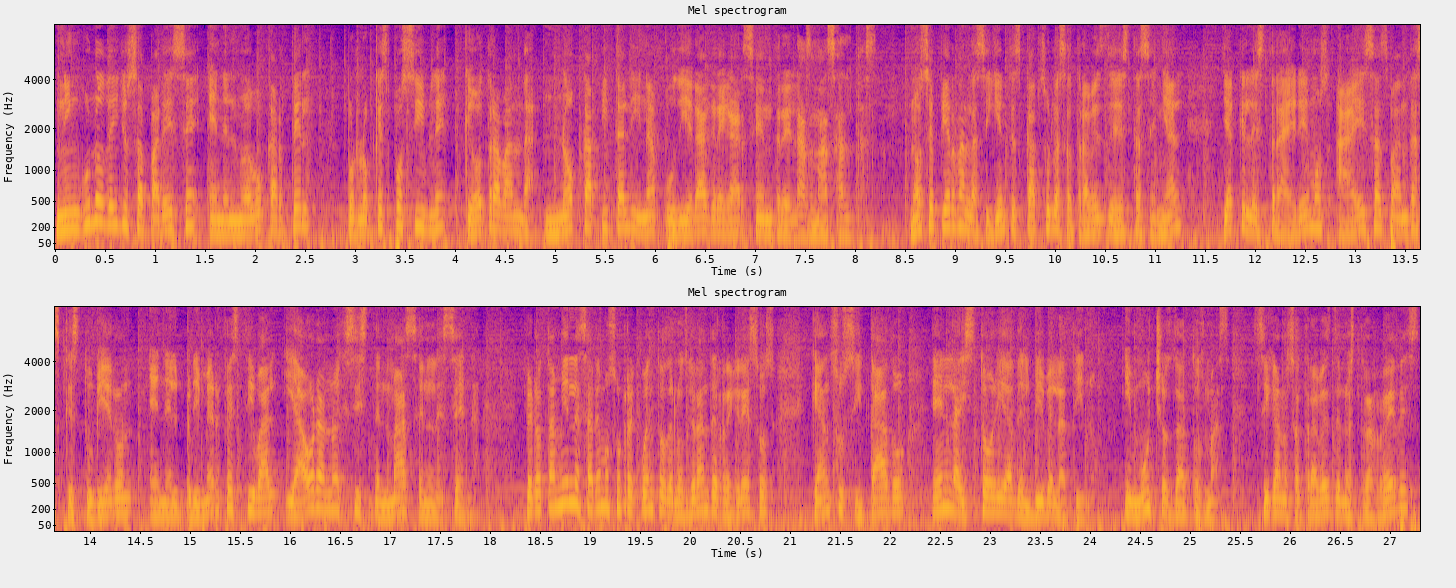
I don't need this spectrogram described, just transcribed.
Ninguno de ellos aparece en el nuevo cartel, por lo que es posible que otra banda no capitalina pudiera agregarse entre las más altas. No se pierdan las siguientes cápsulas a través de esta señal, ya que les traeremos a esas bandas que estuvieron en el primer festival y ahora no existen más en la escena. Pero también les haremos un recuento de los grandes regresos que han suscitado en la historia del Vive Latino y muchos datos más. Síganos a través de nuestras redes,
